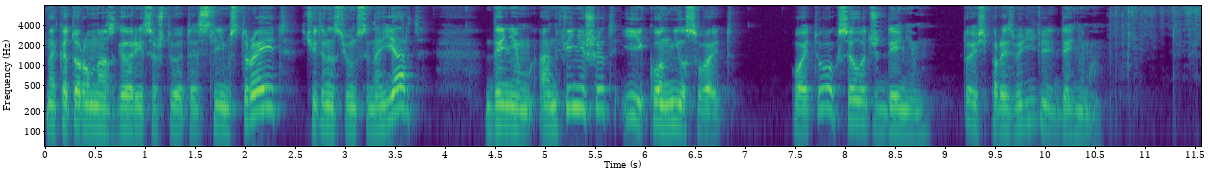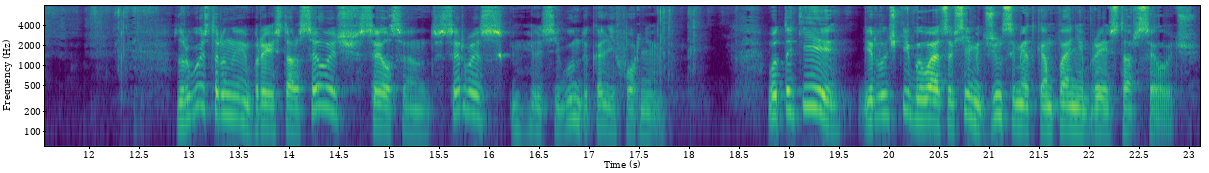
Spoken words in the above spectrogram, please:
на котором у нас говорится, что это Slim Straight, 14 унций на ярд, Denim Unfinished и Con Mills White, White Oak Salvage Denim то есть производитель денима. С другой стороны, Braystar Salvage, Sales and Service, El Segundo, Калифорния. Вот такие ярлычки бывают со всеми джинсами от компании Braystar Salvage.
